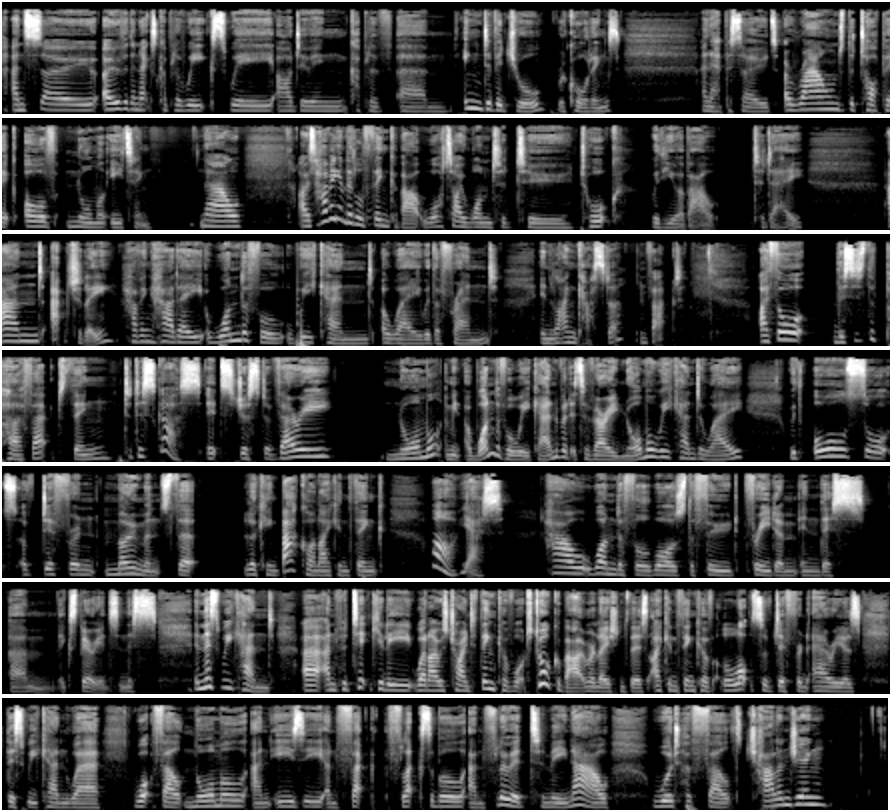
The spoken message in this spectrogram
And so, over the next couple of weeks, we are doing a couple of um, individual recordings and episodes around the topic of normal eating. Now, I was having a little think about what I wanted to talk with you about today. And actually, having had a wonderful weekend away with a friend in Lancaster, in fact, I thought this is the perfect thing to discuss. It's just a very normal, I mean, a wonderful weekend, but it's a very normal weekend away with all sorts of different moments that looking back on, I can think, oh, yes, how wonderful was the food freedom in this um, experience in this in this weekend, uh, and particularly when I was trying to think of what to talk about in relation to this, I can think of lots of different areas this weekend where what felt normal and easy and fe- flexible and fluid to me now would have felt challenging.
